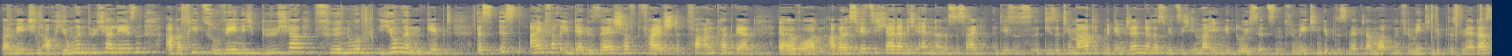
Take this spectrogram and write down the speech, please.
weil Mädchen auch jungen Bücher lesen, aber viel zu wenig Bücher für nur Jungen gibt. Das ist einfach in der Gesellschaft falsch verankert werden, äh, worden. Aber es wird sich leider nicht ändern. Es ist halt dieses, diese Thematik mit dem Gender, das wird sich immer irgendwie durchsetzen. Für Mädchen gibt es mehr Klamotten, für Mädchen gibt es mehr das,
